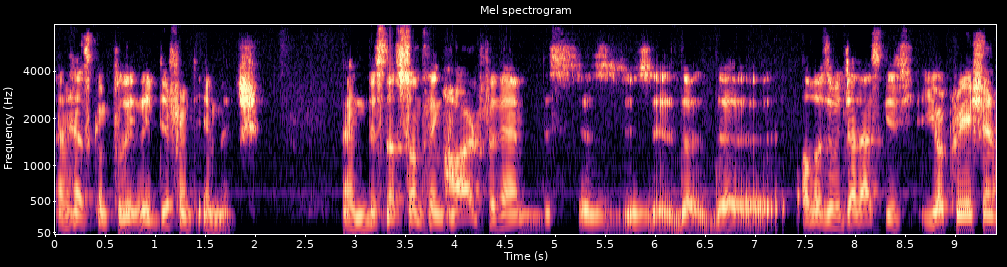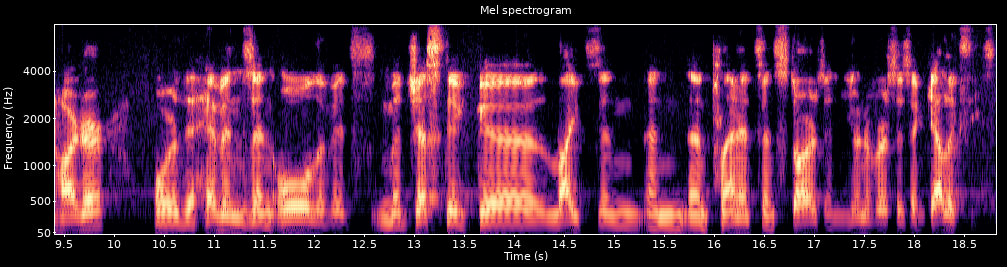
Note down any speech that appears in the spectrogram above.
and has completely different image. and this is not something hard for them. This is, is the, the Allah asks, is your creation harder or the heavens and all of its majestic uh, lights and, and, and planets and stars and universes and galaxies.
